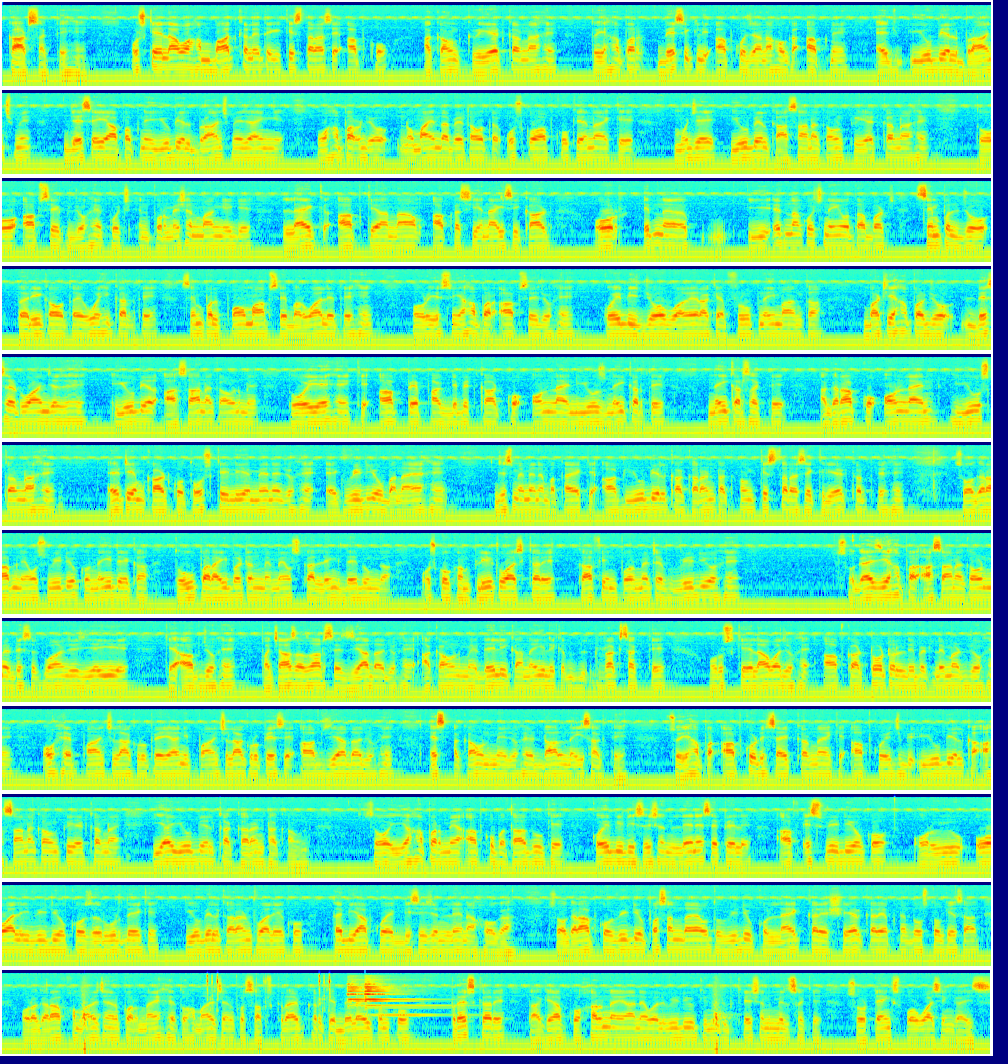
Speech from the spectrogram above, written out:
काट सकते हैं। उसके अलावा हम बात कर लेते हैं कि किस तरह से आपको अकाउंट क्रिएट करना है। तो यहाँ पर बेसिकली आपको जाना होगा अपने एच यू ब्रांच में। जैसे ही आप अपने यूबीएल ब्रांच में जाएँगे, वहाँ पर जो नुमाइंदा बैठा होता है, उसको आपको कहना है कि मुझे यूबीएल का आसान अकाउंट क्रिएट करना है। तो आपसे जो है कुछ इन्फॉर्मेशन मांगेंगे लाइक आप क्या नाम, आपका सी एन आई सी कार्ड और इतना इतना कुछ नहीं होता बट सिंपल जो तरीका होता है वही करते हैं। सिंपल फॉर्म आपसे भरवा लेते हैं और इस यहाँ पर आपसे जो है कोई भी जॉब वगैरह का प्रूफ नहीं माँगता। बट यहाँ पर जो डिसएडवांटेज है, यू आसान अकाउंट में तो ये है कि आप पेपाक डेबिट कार्ड को ऑनलाइन यूज़ नहीं करते। नहीं कर सकते। अगर आपको ऑनलाइन यूज़ करना है एटीएम कार्ड को तो उसके लिए मैंने जो है एक वीडियो बनाया है, जिसमें मैंने बताया कि आप यूबीएल का करंट अकाउंट किस तरह से क्रिएट करते हैं। सो अगर आपने उस वीडियो को नहीं देखा तो ऊपर आई बटन में मैं उसका लिंक दे दूँगा। उसको कंप्लीट वॉच करें, काफ़ी इंफॉर्मेटिव वीडियो है। सो गाइज़ यहाँ पर आसान अकाउंट में डिसएडवांटेज यही है कि आप जो हैं पचास हज़ार से ज़्यादा जो है अकाउंट में डेली का नहीं रख सकते। और उसके अलावा जो है आपका टोटल डेबिट लिमिट जो है, वो है पाँच लाख रुपए, यानी पाँच लाख रुपए से आप ज़्यादा जो है इस अकाउंट में जो है डाल नहीं सकते। सो यहाँ पर आपको डिसाइड करना है कि आपको एच बी का आसान अकाउंट क्रिएट करना है या यूबीएल का करंट अकाउंट सो यहाँ पर मैं आपको बता दूँ कि कोई भी डिसीज़न लेने से पहले आप इस वीडियो को और वो वाली वीडियो को ज़रूर देखें UBL करंट वाले को, तभी आपको एक डिसीज़न लेना होगा। सो अगर आपको वीडियो पसंद आया हो तो वीडियो को लाइक करें शेयर करें अपने दोस्तों के साथ। और अगर आप हमारे चैनल पर नए हैं तो हमारे चैनल को सब्सक्राइब करके बेल आइकन को प्रेस करें ताकि आपको हर नए आने वाली वीडियो की नोटिफिकेशन मिल सके। So thanks for watching guys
